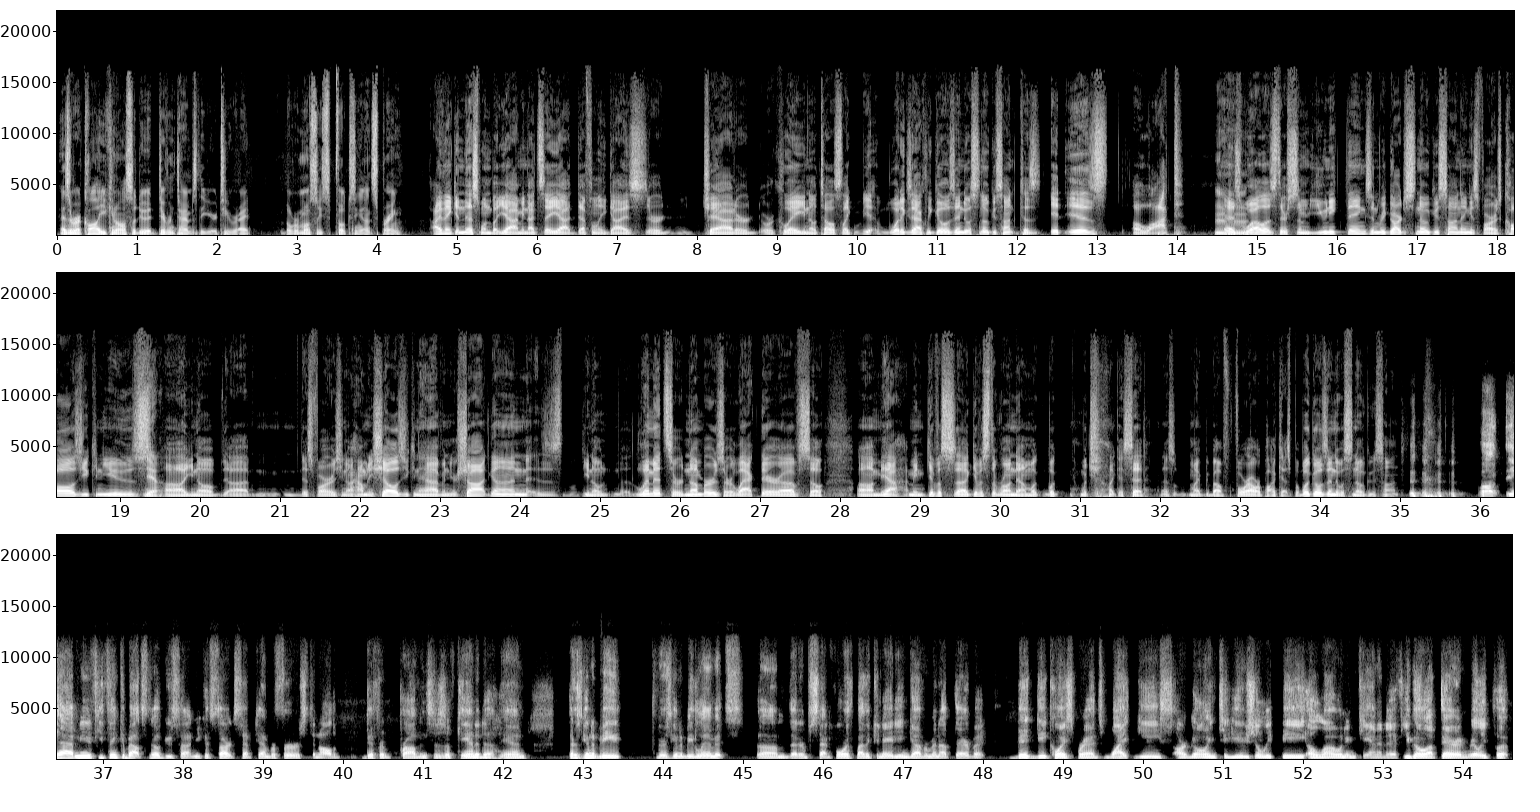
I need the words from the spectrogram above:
As i recall you can also do it different times of the year too right? But we're mostly focusing on spring. I think in this one but yeah i mean i'd say yeah definitely guys or chad or or clay you know tell us like what exactly goes into a snow goose hunt? Because it is a lot Mm-hmm. as well as there's some unique things in regard to snow goose hunting as far as calls you can use. Yeah. Uh, you know, uh, as far as you know how many shells you can have in your shotgun is you know limits or numbers or lack thereof. So. Um, yeah, I mean, give us uh, give us the rundown. What, what, which, like I said, this might be about four hour podcast. But what goes into a snow goose hunt? well, yeah, I mean, if you think about snow goose hunting, you could start September first in all the different provinces of Canada, and there's going to be there's going to be limits um, that are set forth by the Canadian government up there, but big decoy spreads, white geese are going to usually be alone in Canada. If you go up there and really put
